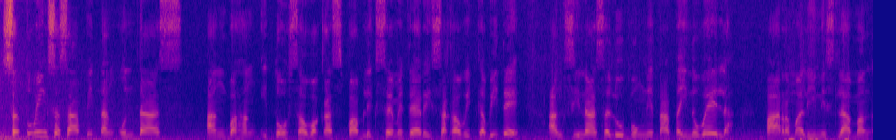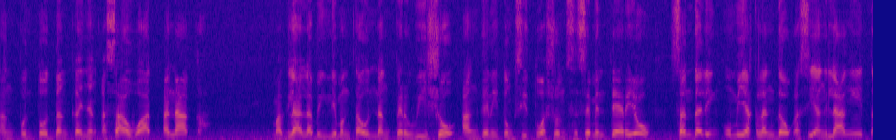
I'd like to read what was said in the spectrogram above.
Sa tuwing sasapit ang undas, ang bahang ito sa Wakas Public Cemetery sa Kawit, Cavite ang sinasalubong ni Tatay Noel para malinis lamang ang puntod ng kanyang asawa at anak. Maglalabing limang taon ng perwisyo ang ganitong sitwasyon sa sementeryo. Sandaling umiyak lang daw kasi ang langit.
